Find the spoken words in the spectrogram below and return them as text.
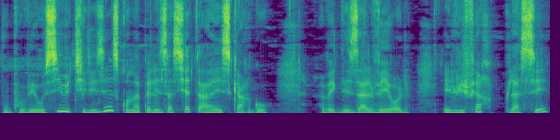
Vous pouvez aussi utiliser ce qu'on appelle les assiettes à escargot avec des alvéoles et lui faire placer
